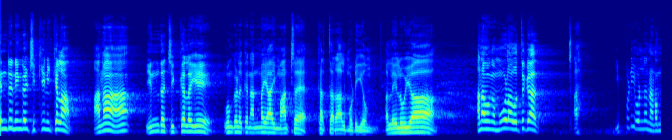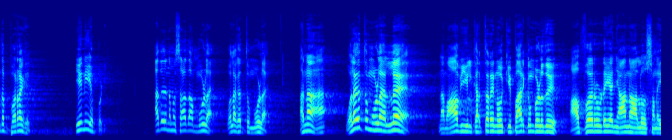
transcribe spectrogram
என்று நீங்கள் சிக்கி நிற்கலாம். ஆனா இந்த சிக்கலையே உங்களுக்கு நன்மையாய் மாற்ற கர்த்தரால் முடியும். அல்லேலூயா. ஆனால் அவங்க மூளை ஒத்துக்காது. இப்படி ஒன்று நடந்த பிறகு இனி எப்படி? அது நம்ம சாதா மூளை உலகத்து மூளை. ஆனால் உலகத்து மூளை அல்ல நாம் ஆவியில் கர்த்தரை நோக்கி பார்க்கும் பொழுது அவருடைய ஞான ஆலோசனை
